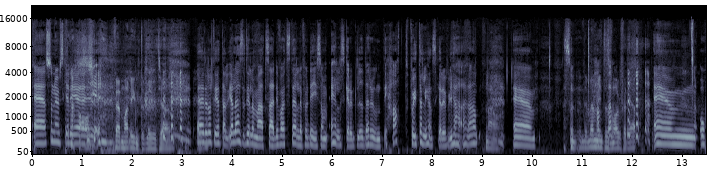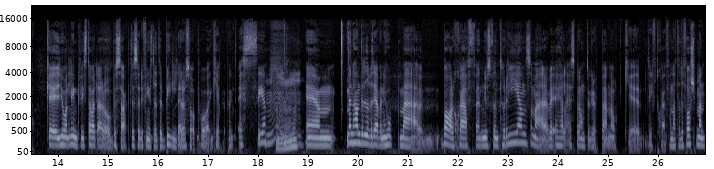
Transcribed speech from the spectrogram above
Eh, så nu ska det... Vem hade inte blivit kär? Eh, Det låter jättehärligt. Jag läste till och med att så här, det var ett ställe för dig som älskar att glida runt i hatt på italienska rivieran. Eh, Så Vem är inte svag för det? Ehm, och eh, Johan Lindqvist har varit där och besökte så det finns lite bilder och så på gp.se. Mm. Ehm, men han driver det även ihop med barchefen Josefin Thorén som är hela Esperantogruppen och eh, driftchefen Nathalie Fors. Men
